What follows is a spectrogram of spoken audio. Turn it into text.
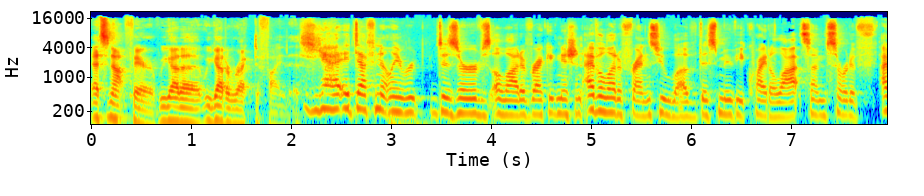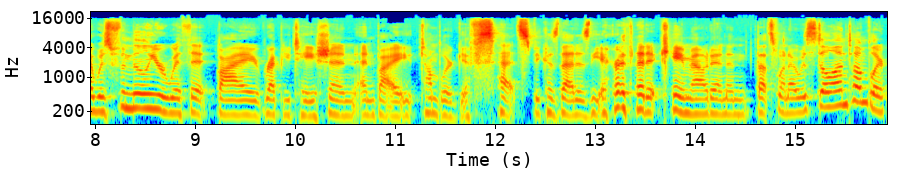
that's not fair. We gotta we gotta rectify this. Yeah, it definitely re- deserves a lot of recognition. I have a lot of friends who love this movie quite a lot, so I'm sort of I was familiar with it by reputation and by Tumblr gif sets because that is the era that it came out in, and that's when I was still on Tumblr.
